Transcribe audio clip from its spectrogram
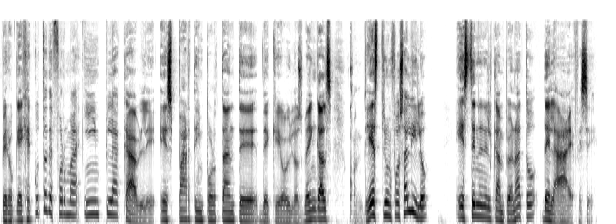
pero que ejecuta de forma implacable, es parte importante de que hoy los Bengals, con 10 triunfos al hilo, estén en el campeonato de la AFC.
